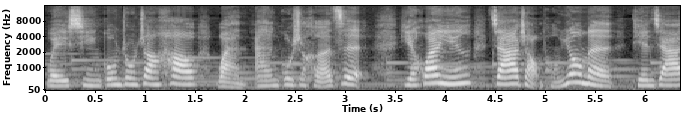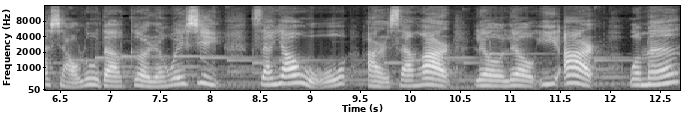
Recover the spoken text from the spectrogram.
微信公众账号“晚安故事盒子”，也欢迎家长朋友们添加小鹿的个人微信：三幺五二三二六六一二。我们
